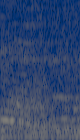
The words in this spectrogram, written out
Yeah.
